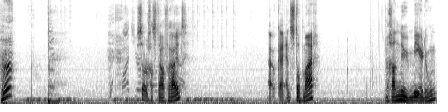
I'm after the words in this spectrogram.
Huh? Zo, dat gaat snel vooruit. Oké, en stop maar. We gaan nu meer doen.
